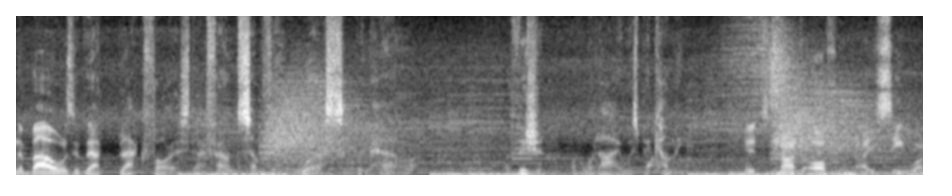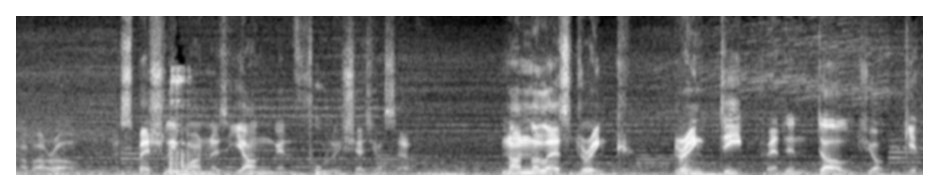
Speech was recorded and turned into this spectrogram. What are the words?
In the bowels of that black forest, I found something worse than hell. A vision of what I was becoming. It's not often I see one of our own especially one as young and foolish as yourself. Nonetheless, drink. Drink deep and indulge your gift.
